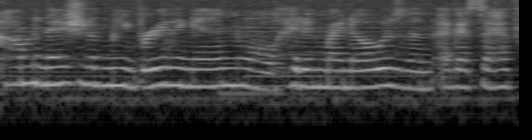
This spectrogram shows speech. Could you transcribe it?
combination of me breathing in while hitting my nose and I guess I have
